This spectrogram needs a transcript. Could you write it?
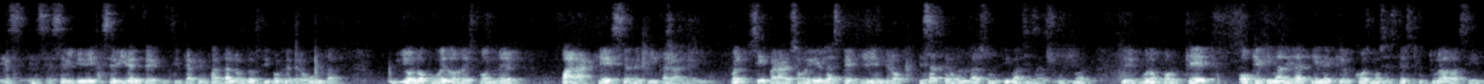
es, es, evidente, es decir, que hacen falta los dos tipos de preguntas. Yo no puedo responder para qué se repita el ADN. Bueno, sí, para sobrevivir la especie, bien, pero esas preguntas últimas, esas últimas, bueno, ¿por qué o qué finalidad tiene que el cosmos esté estructurado así?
